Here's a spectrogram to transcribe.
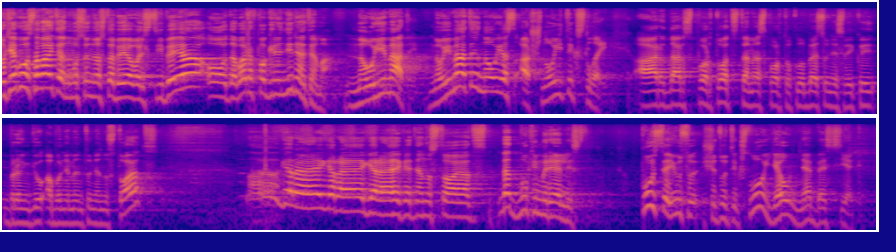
Tokia buvo savaitė mūsų nuostabioje valstybėje, o dabar pagrindinė tema - nauji metai. Nauji metai, naujas aš, nauji tikslai. Ar dar sportuot tame sporto klube su nesveikai brangių abonementų nenustojot? Na, gerai, gerai, gerai, kad nenustojot, bet būkime realistai. Pusė jūsų šitų tikslų jau nebesiekit.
